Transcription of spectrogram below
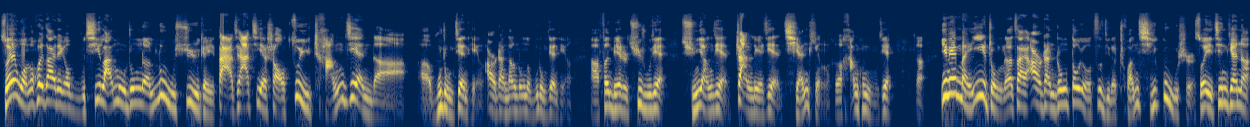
所以我们会在这个五期栏目中呢，陆续给大家介绍最常见的呃五种舰艇，二战当中的五种舰艇啊，分别是驱逐舰、巡洋舰、战列舰、潜艇和航空母舰。因为每一种呢，在二战中都有自己的传奇故事，所以今天呢，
